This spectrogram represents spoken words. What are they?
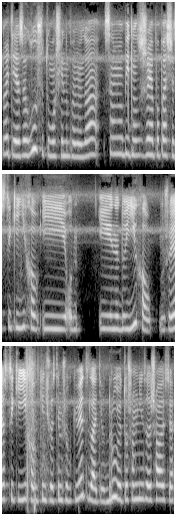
Давайте я заглушу ту машину, напевно, да? Саме обідно, що я, по-перше, стільки їхав і, і не доїхав. Ну, що я стільки їхав і кінчилось тим, що в кювет злетів. Друге, то, що мені залишалося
